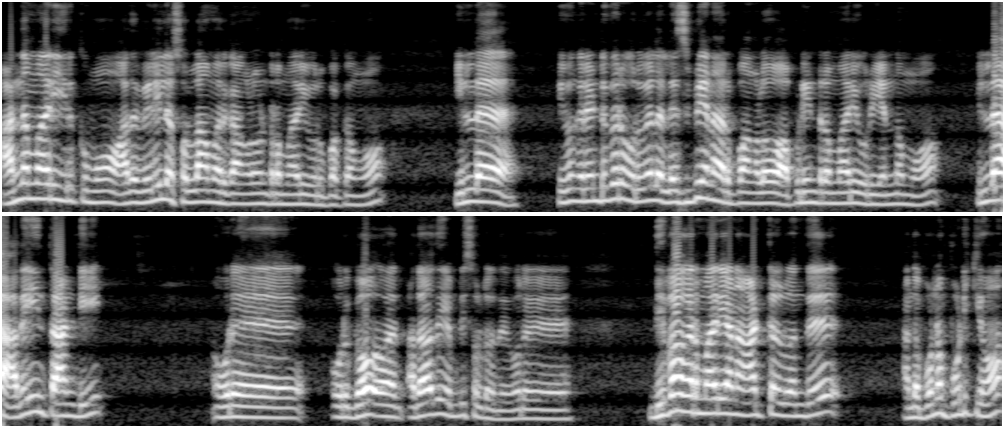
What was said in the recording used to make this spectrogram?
அந்த மாதிரி இருக்குமோ? அதை வெளியில் சொல்லாமல் இருக்காங்களோன்ற மாதிரி ஒரு பக்கமும் இல்லை இவங்க ரெண்டு பேரும் ஒருவேளை லெஸ்பியனாக இருப்பாங்களோ அப்படின்ற மாதிரி ஒரு எண்ணமோ? இல்லை அதையும் தாண்டி ஒரு ஒரு கோ அதாவது எப்படி சொல்கிறது ஒரு திவாகர் மாதிரியான ஆட்கள் வந்து அந்த பொண்ணை பிடிக்கும்.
